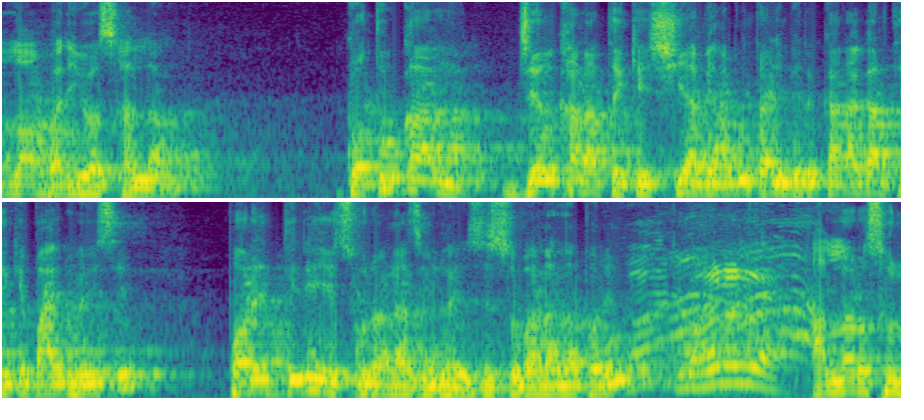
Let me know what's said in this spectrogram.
সাল্লাহ সাল্লাম গতকাল জেলখানা থেকে শিয়াবে আবু তালিবের কারাগার থেকে বাইর হয়েছে। পরের দিনে এ সুরা নাজিল হয়েছে। সুবান আল্লাহ পড়েন আল্লাহ রসুল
